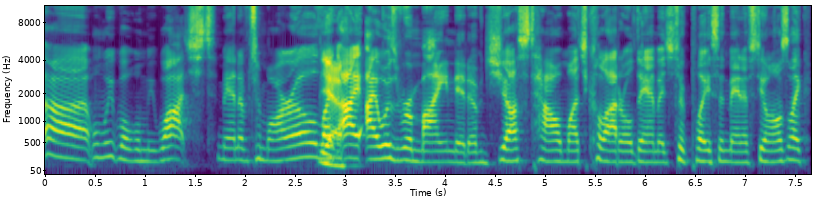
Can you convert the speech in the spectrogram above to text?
uh when we well when we watched Man of Tomorrow, like Yeah. I I was reminded of just how much collateral damage took place in Man of Steel. And I was like,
